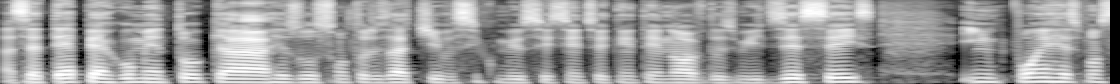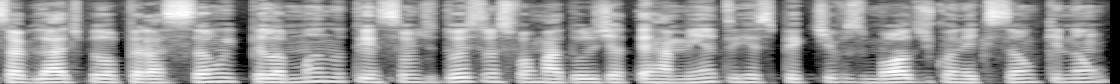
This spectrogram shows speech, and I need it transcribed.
A CETEP argumentou que a resolução autorizativa 5.689 de 2016 impõe a responsabilidade pela operação e pela manutenção de dois transformadores de aterramento e respectivos modos de conexão que não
